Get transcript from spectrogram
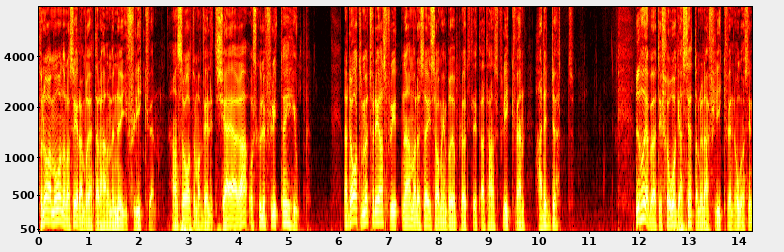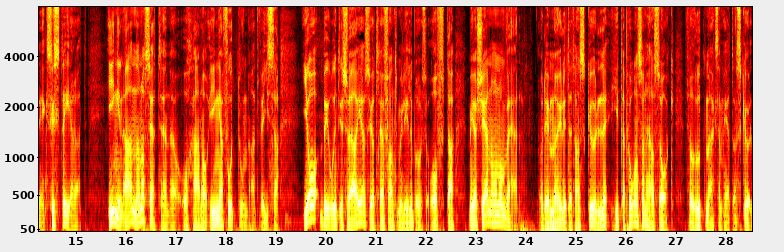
För några månader sedan berättade han om en ny flickvän. Han sa att de var väldigt kära och skulle flytta ihop. När datumet för deras flytt närmade sig sa min bror plötsligt att hans flickvän hade dött. Nu har jag börjat ifrågasätta om den här flickvän någonsin existerat. Ingen annan har sett henne och han har inga foton att visa. Jag bor inte i Sverige så jag träffar inte min lillebror så ofta men jag känner honom väl och det är möjligt att han skulle hitta på en sån här sak för uppmärksamhetens skull.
